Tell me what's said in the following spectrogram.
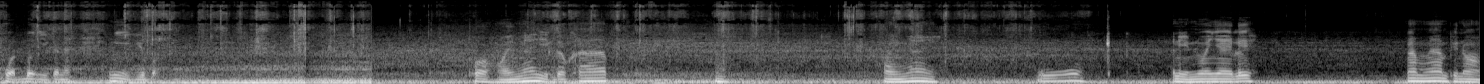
ขวดเบิงอีกกันนะ มีอีกอยู่บ่พ่อหอยง่ายอีกแล้วครับ หอยง่ายโอ้อันนี้หน่วยใหญ่เลยงามงามๆพี่น้อง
